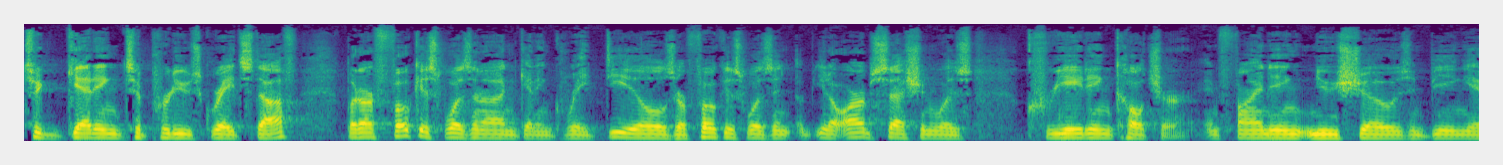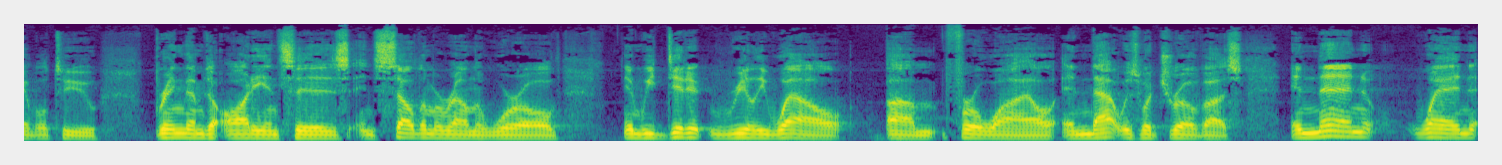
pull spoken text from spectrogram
to getting to produce great stuff. But our focus wasn't on getting great deals. Our focus wasn't, you know, our obsession was creating culture and finding new shows and being able to bring them to audiences and sell them around the world. And we did it really well um, for a while, and that was what drove us. And then when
